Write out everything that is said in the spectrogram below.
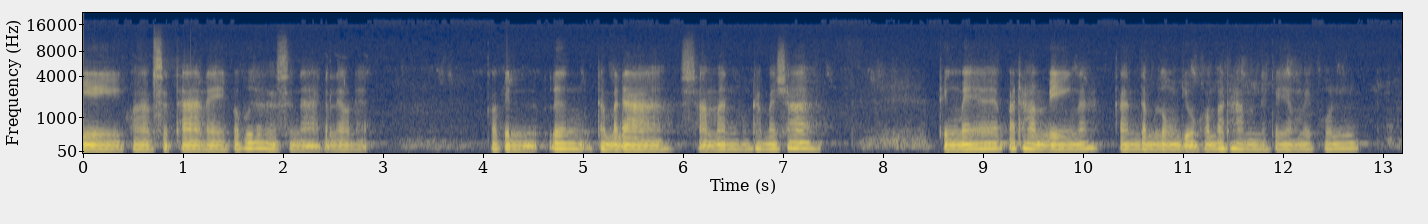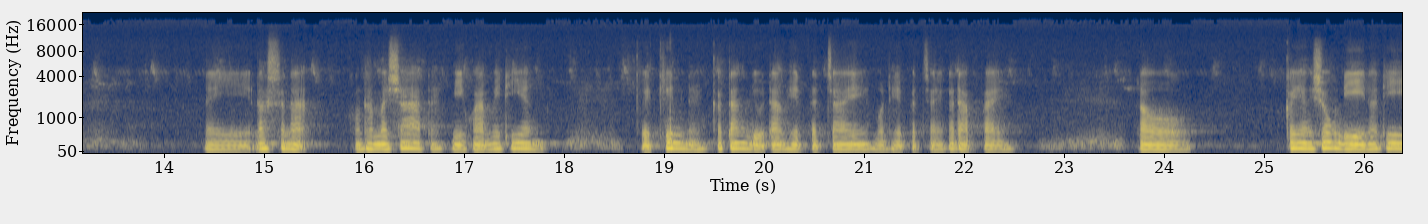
มีความศรัทธาในพระพุทธศาสนากันแล้วแหละก็เป็นเรื่องธรรมดาสามัญของธรรมชาติ ถึงแม้พระธรรมเองนะการดำรงอยู่ของพระธรรมเนี่ยก็ยังไม่พ้น ในลักษณะของธรรมชาตินะมีความไม่เที่ยงเกิดขึ้นนะก็ตั้งอยู่ตามเหตุปัจจัย หมดเหตุปัจจัยก็ดับไป เราก็ยังโชคดีนะที่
